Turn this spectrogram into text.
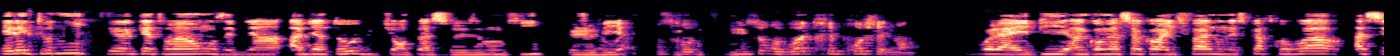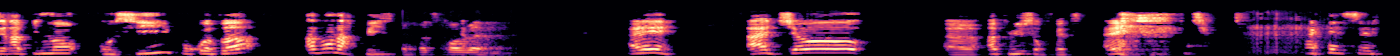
Electronic euh, 91, eh bien à bientôt, vu que tu remplaces euh, The Monkey, que je vire. On se, re- on se revoit très prochainement. Voilà, et puis un grand merci encore à Fan, on espère te revoir assez rapidement aussi, pourquoi pas, avant la reprise. Pas de problème. Allez, à ciao euh, À plus en fait. Allez, Allez salut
